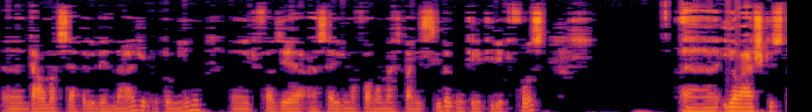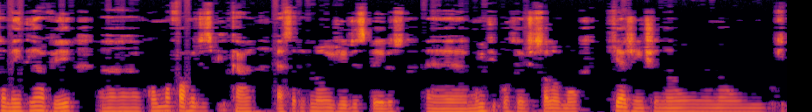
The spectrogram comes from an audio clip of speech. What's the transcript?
é, dá uma certa liberdade para o Tomino é, de fazer a série de uma forma mais parecida com o que ele queria que fosse. Uh, e eu acho que isso também tem a ver uh, com uma forma de explicar essa tecnologia de espelhos é, muito importante Salomão que a gente não, não que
